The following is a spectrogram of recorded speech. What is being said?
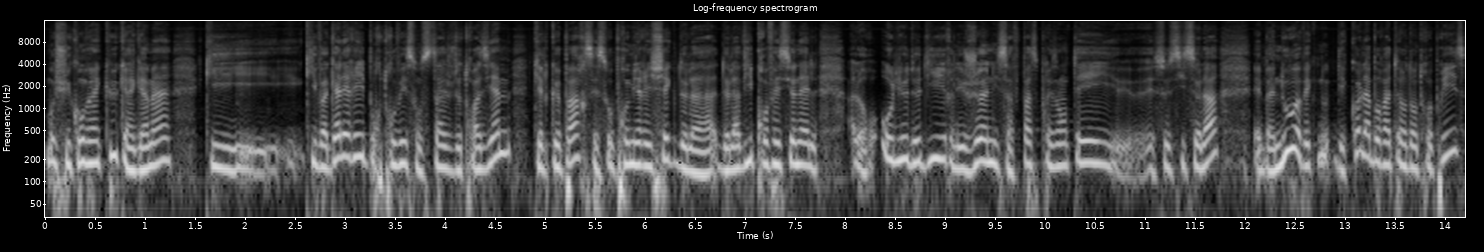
Moi, je suis convaincu qu'un gamin qui, qui va galérer pour trouver son stage de troisième, quelque part, c'est son premier échec de la, de la vie professionnelle. Alors, au lieu de dire les jeunes, ils savent pas se présenter, euh, et ceci, cela, eh ben, nous, avec des collaborateurs d'entreprise,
